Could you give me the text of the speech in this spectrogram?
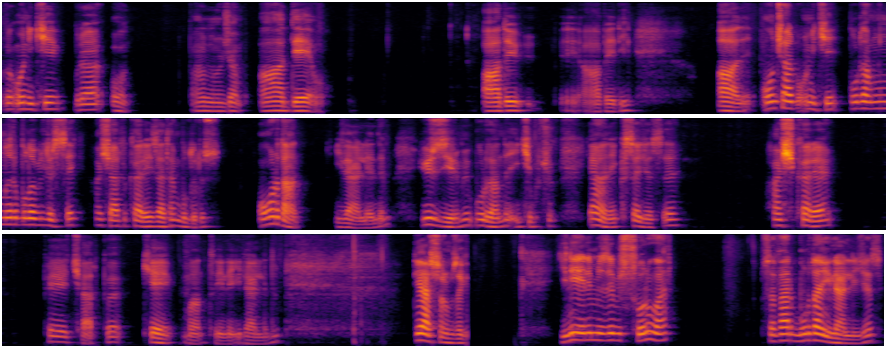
Bura 12, bura 10. Pardon hocam AD o. AD e, AB değil. AD. 10 çarpı 12. Buradan bunları bulabilirsek h çarpı kareyi zaten buluruz. Oradan ilerledim. 120. Buradan da 2,5. Yani kısacası h kare p çarpı k mantığıyla ilerledim. Diğer sorumuza Yine elimizde bir soru var. Bu sefer buradan ilerleyeceğiz.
